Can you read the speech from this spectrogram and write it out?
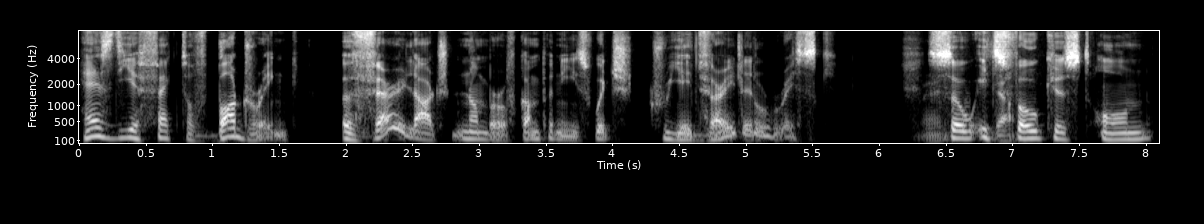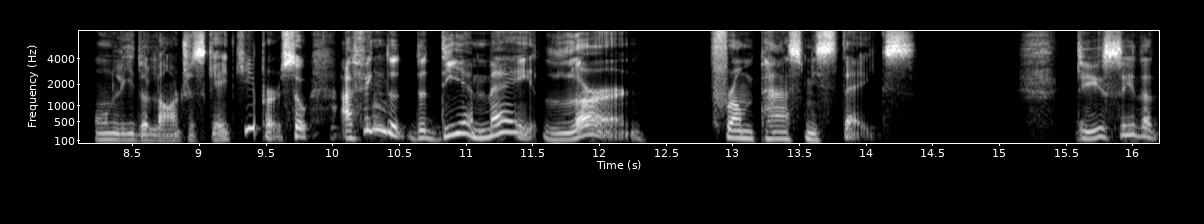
has the effect of bothering a very large number of companies, which create very little risk. Right. So it's yeah. focused on only the largest gatekeeper. So I think that the DMA learn from past mistakes. Do you see that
